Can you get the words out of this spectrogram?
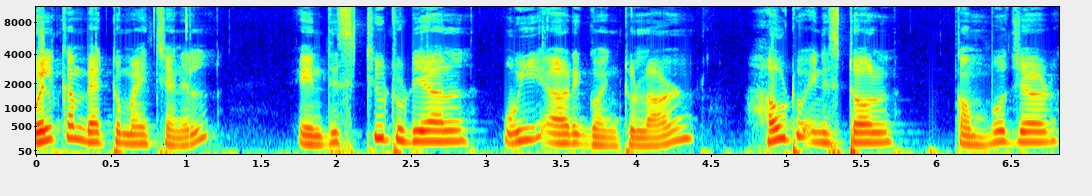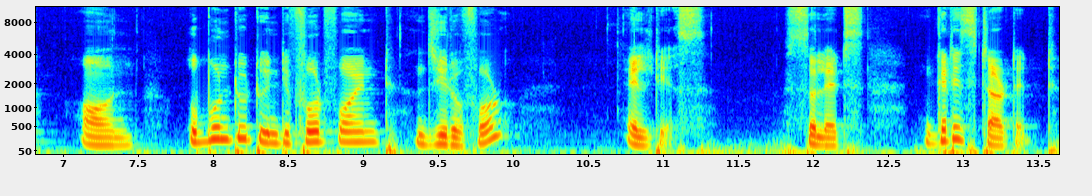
Welcome back to my channel. In this tutorial, we are going to learn how to install Composer on Ubuntu 24.04 LTS. So let's get it started.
